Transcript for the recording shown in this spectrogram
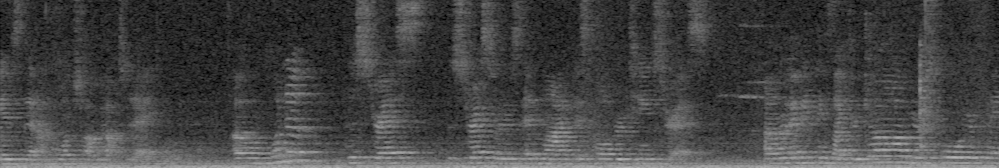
ways that I'm going to talk about today. Um, one of the stress, the stressors in life is called routine stress. Um, it may be things like your job, your school, your family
